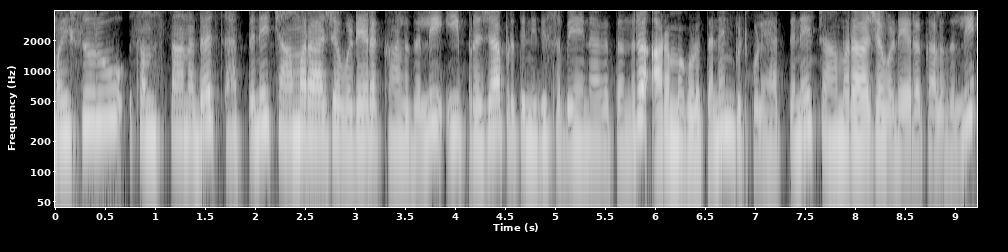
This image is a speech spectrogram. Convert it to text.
ಮೈಸೂರು ಸಂಸ್ಥಾನದ ಹತ್ತನೇ ಚಾಮರಾಜ ಒಡೆಯರ ಕಾಲದಲ್ಲಿ ಈ ಪ್ರಜಾಪ್ರತಿನಿಧಿ ಸಭೆ ಏನಾಗುತ್ತೆ ಅಂದ್ರೆ ಆರಂಭಗೊಳ್ಳುತ್ತೆ. ನೆನ್ಪಿಟ್ಕೊಳ್ಳಿ, ಹತ್ತನೇ ಚಾಮರಾಜ ಒಡೆಯರ ಕಾಲದಲ್ಲಿ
